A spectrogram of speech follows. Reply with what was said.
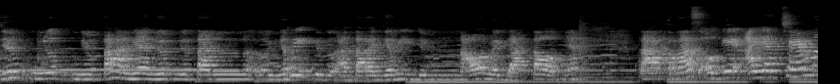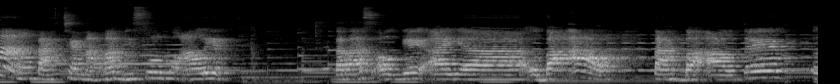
jeung nyut nyutannya nyut nyutan e, nyeri gitu antara nyeri jeung naon we tah teras oge aya cenang tah cenang mah bisul nu alit. Teras oge aya e, baal istilah Baal teh e,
